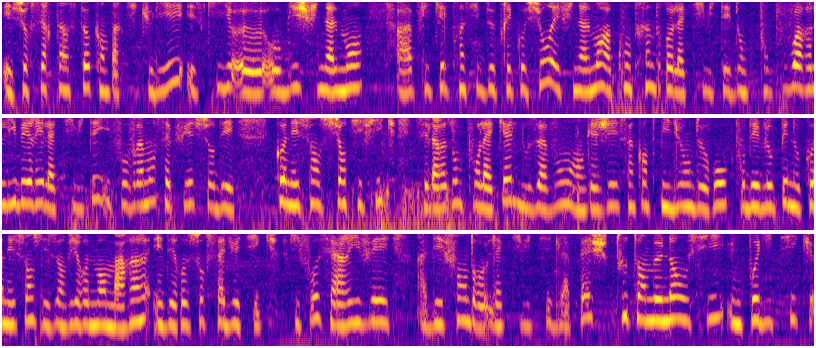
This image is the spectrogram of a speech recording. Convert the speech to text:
et sur certains stocks en particulier, et ce qui euh, oblige finalement à appliquer le principe de précaution et finalement à contraindre l'activité? Donc pour pouvoir libérer l'activité, il faut vraiment s'appuyer sur des connaissances scientifiques. C'est la raison pour laquelle nous avons engagé 50 millions d'euros pour développer nos connaissances des environnements marins et des ressources halieutiques. Ce qu'il faut, c'est arriver à défendre l'activité de la pêche tout en menant aussi une politique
